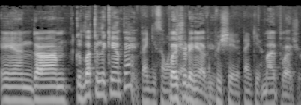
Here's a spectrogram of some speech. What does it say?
And um, good luck in the campaign. Thank you so much. Pleasure to have you. Appreciate it. Thank you. My pleasure.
